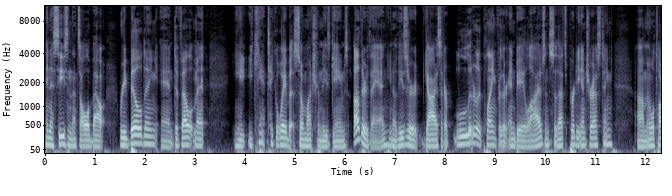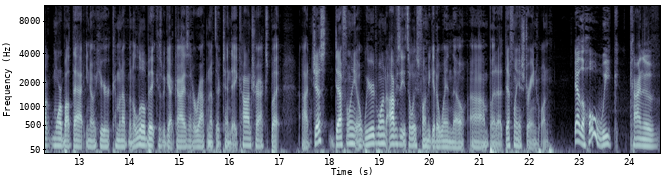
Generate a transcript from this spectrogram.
in a season that's all about rebuilding and development you, you can't take away but so much from these games other than you know these are guys that are literally playing for their nba lives and so that's pretty interesting um, and we'll talk more about that you know here coming up in a little bit because we got guys that are wrapping up their 10 day contracts but uh, just definitely a weird one obviously it's always fun to get a win though um, but uh, definitely a strange one yeah the whole week kind of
